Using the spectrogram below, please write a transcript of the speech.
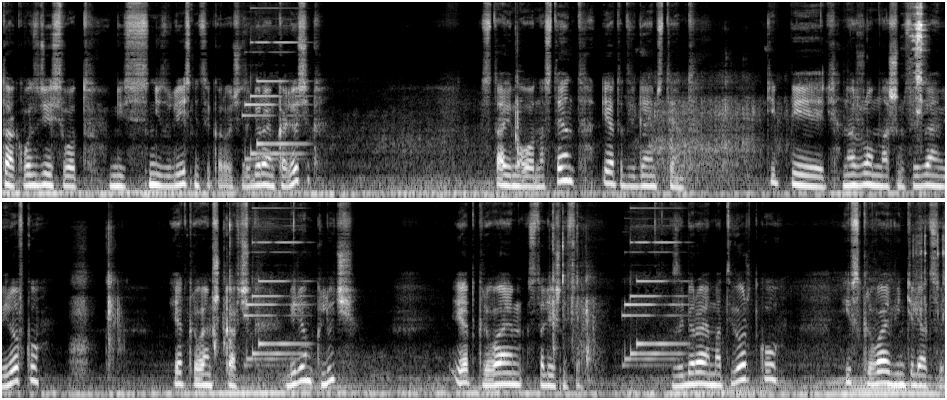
Так, вот здесь вот снизу лестницы, короче, забираем колесик, ставим его на стенд и отодвигаем стенд. Теперь ножом нашим срезаем веревку и открываем шкафчик. Берем ключ и открываем столешницу. Забираем отвертку и вскрываем вентиляцию.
